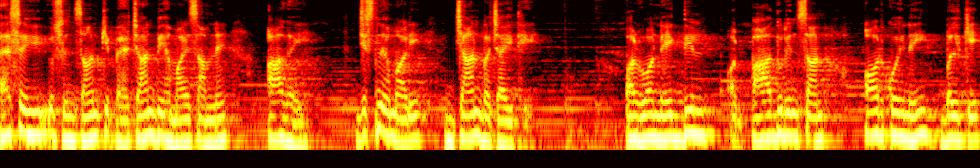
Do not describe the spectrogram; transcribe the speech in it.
ऐसे ही उस इंसान की पहचान भी हमारे सामने आ गई, जिसने हमारी जान बचाई थी। और वह नेक दिल और बहादुर इंसान और कोई नहीं, बल्कि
